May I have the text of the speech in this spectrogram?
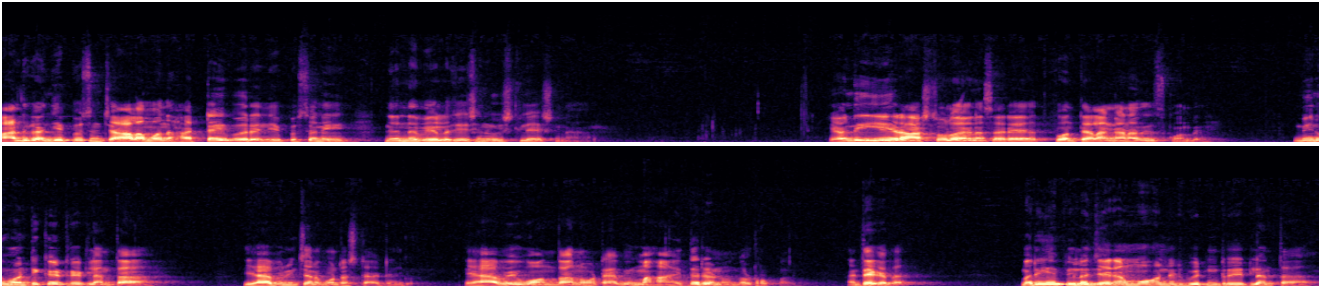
అందుకని చెప్పేసి చాలామంది హర్ట్ అయిపోయారని చెప్పేసి అని నిన్న వీళ్ళు చేసిన విశ్లేషణ. ఏమంటే ఏ రాష్ట్రంలో అయినా సరే కొన్ని తెలంగాణ తీసుకోండి. మినిమం టికెట్ రేట్లు ఎంత? యాభై నుంచి అనుకుంటా స్టార్టింగ్. యాభై వంద నూట యాభై మహా అయితే రెండు వందల రూపాయలు. అంతే కదా? మరి ఏపీలో జగన్మోహన్ రెడ్డి పెట్టిన రేట్లు ఎంత?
